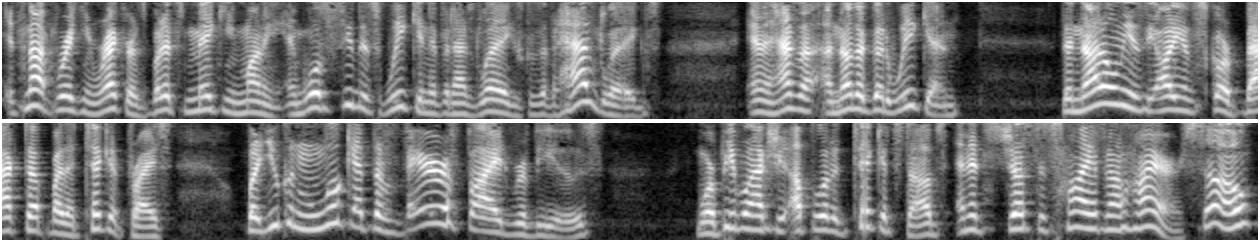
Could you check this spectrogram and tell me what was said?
it's not breaking records, but it's making money, and we'll see this weekend if it has legs. Because if it has legs, and it has a, another good weekend, then not only is the audience score backed up by the ticket price, but you can look at the verified reviews where people actually uploaded ticket stubs, and it's just as high, if not higher. So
